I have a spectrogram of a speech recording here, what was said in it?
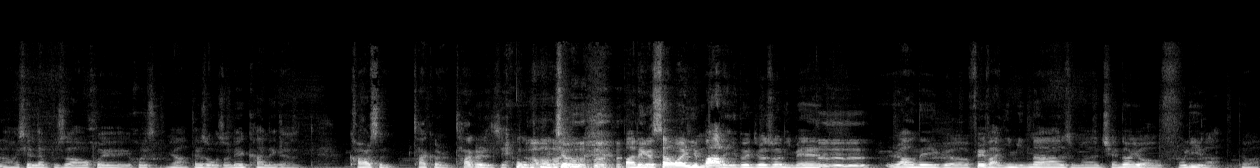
然后现在不知道会会怎么样，但是我昨天看那个 Carson Tucker Tucker 的节目，他们就 把那个三万亿骂了一顿，就是说里面对对对。让那个非法移民呐、什么全都有福利了，对吧？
